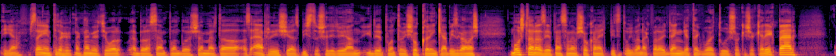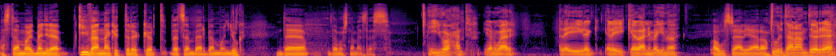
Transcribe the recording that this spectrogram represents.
Igen, szegény törököknek nem jött jól ebből a szempontból sem, mert a, az áprilisi az biztos, hogy egy olyan időpont, ami sokkal inkább izgalmas. Mostanra azért már szerintem sokan egy picit úgy vannak vele, hogy rengeteg volt túl sok is a kerékpár, aztán majd mennyire kívánnánk egy török kört decemberben mondjuk, de, de most nem ez lesz. Így van, hát január elejéig, elejéig kell várni megint a Ausztráliára. Tour Down Underre,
